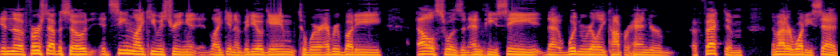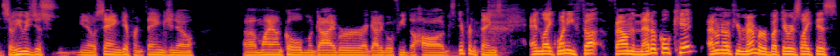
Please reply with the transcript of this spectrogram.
in the first episode, it seemed like he was treating it like in a video game to where everybody else was an NPC that wouldn't really comprehend or affect him no matter what he said. So he was just, you know, saying different things, you know, uh, my uncle MacGyver, I got to go feed the hogs, different things. And like when he fe- found the medical kit, I don't know if you remember, but there was like this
